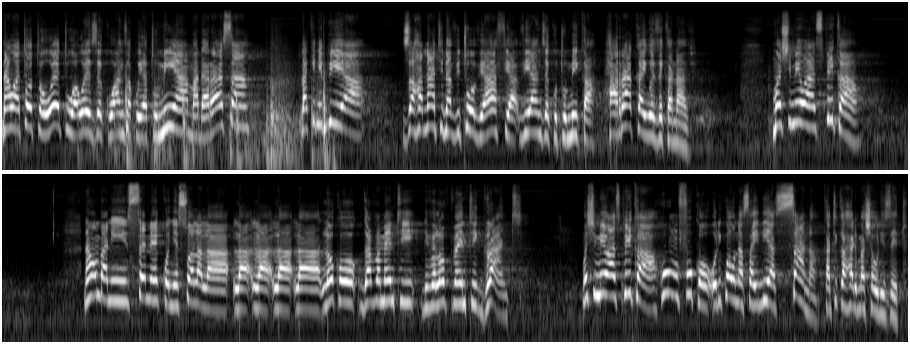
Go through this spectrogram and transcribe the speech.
na watoto wetu waweze kuanza kuyatumia madarasa, lakini pia zahanati na vituo vya afya vianze kutumika haraka iwezekanavyo. Mheshimiwa Spika, naomba niseme kwenye swala la, la, la, la, la Local Government Development Grant. Mheshimiwa Spika, huu mfuko ulikuwa unasaidia sana katika halmashauri zetu.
